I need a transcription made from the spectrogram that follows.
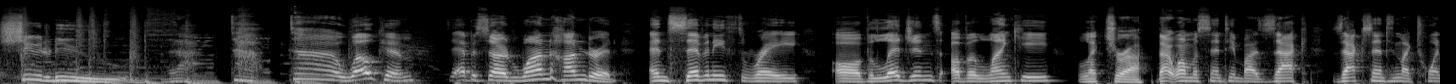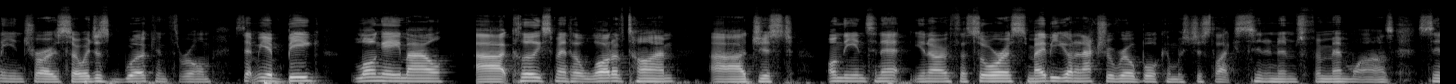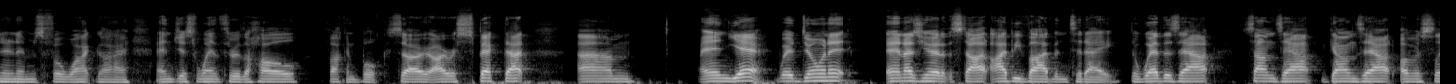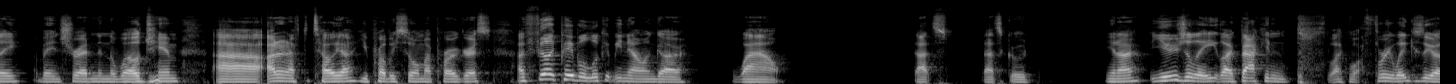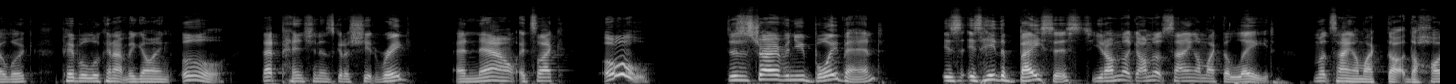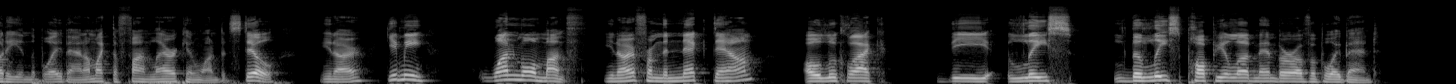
Shoo doo. La da da. Welcome to episode 173 of Legends of a Lanky Lecturer. That one was sent in by Zach. Zach sent in like 20 intros, so we're just working through them. Sent me a big, long email. Uh, clearly spent a lot of time uh, just on the internet, you know, thesaurus. Maybe you got an actual real book and was just like synonyms for memoirs, synonyms for white guy, and just went through the whole fucking book. So I respect that. Um, and yeah, we're doing it. And as you heard at the start, I be vibing today. The weather's out, sun's out, guns out. Obviously, I've been shredding in the world gym. Uh, I don't have to tell you. You probably saw my progress. I feel like people look at me now and go, "Wow, that's that's good." You know, usually like back in like what three weeks ago, Luke, people looking at me going, "Oh, that pensioner's got a shit rig," and now it's like, "Oh, does Australia have a new boy band?" Is is he the bassist? You know, I'm like I'm not saying I'm like the lead. I'm not saying I'm like the the hottie in the boy band. I'm like the fun larrikin one, but still, you know, give me one more month, you know, from the neck down, I'll look like the least the least popular member of a boy band.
